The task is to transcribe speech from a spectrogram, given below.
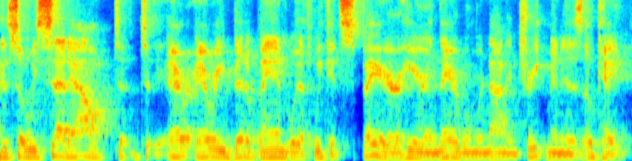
And so we set out to, to every bit of bandwidth we could spare here and there when we're not in treatment is okay,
